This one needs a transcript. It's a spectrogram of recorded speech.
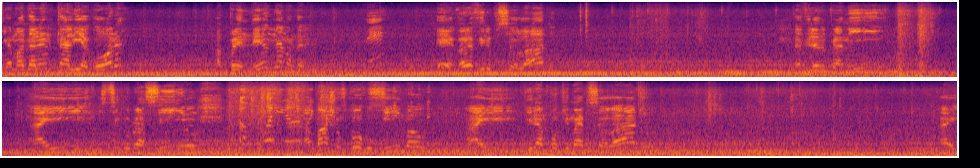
E a Madalena está ali agora, aprendendo, né Madalena? Né? É, agora vira pro seu lado. Tá virando pra mim. Aí, estica o bracinho. Abaixa um pouco o gimbal. Aí, vira um pouquinho mais pro seu lado. Aí.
